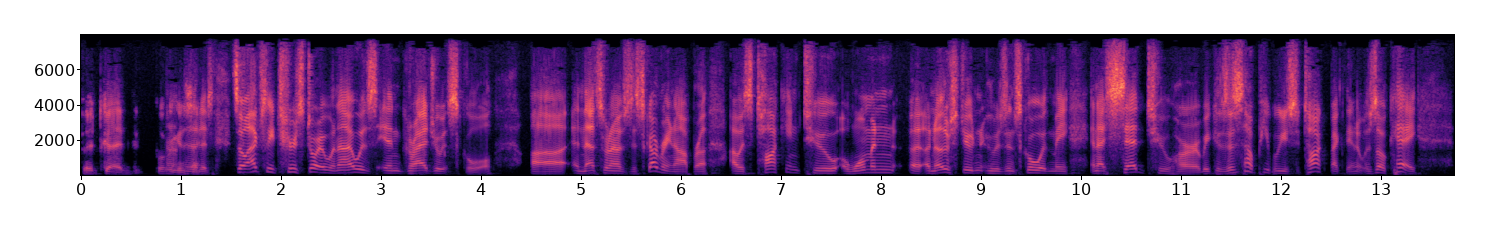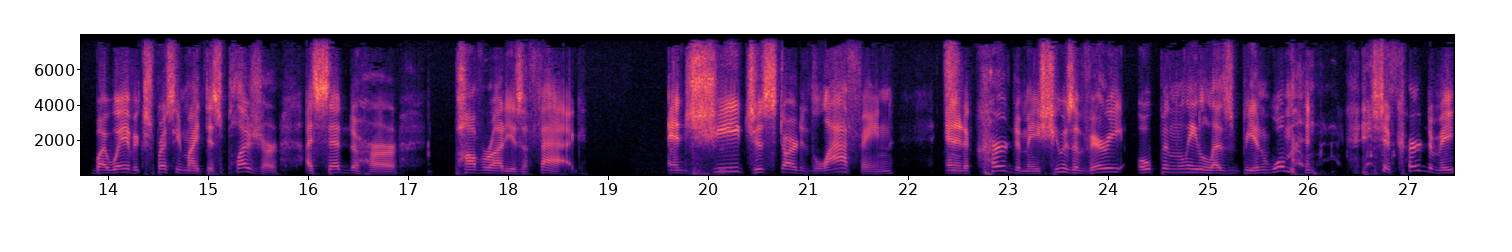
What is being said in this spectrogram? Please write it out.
But go ahead. What were you going to say? So actually, true story. When I was in graduate school, uh, and that's when I was discovering opera, I was talking to a woman, uh, another student who was in school with me, and I said to her, because this is how people used to talk back then, it was okay. By way of expressing my displeasure, I said to her, Pavarotti is a fag. And she just started laughing, and it occurred to me she was a very openly lesbian woman. it occurred to me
